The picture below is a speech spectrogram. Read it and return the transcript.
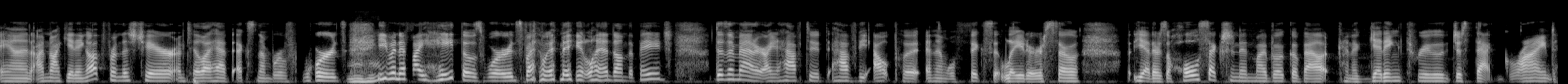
and i'm not getting up from this chair until i have x number of words. Mm-hmm. even if i hate those words by the way they land on the page doesn't matter. I have to have the output and then we'll fix it later. So yeah there's a whole section in my book about kind of getting through just that grind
